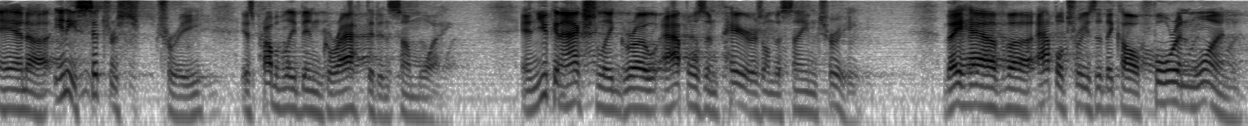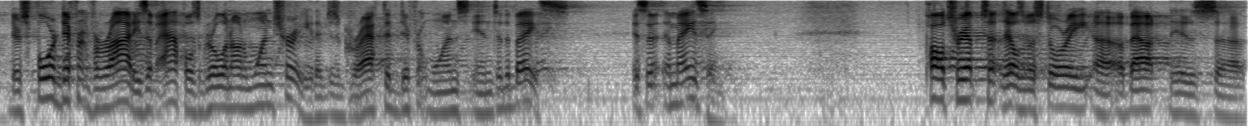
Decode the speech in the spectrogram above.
And uh, any citrus tree has probably been grafted in some way. And you can actually grow apples and pears on the same tree. They have uh, apple trees that they call four in one. There's four different varieties of apples growing on one tree. They've just grafted different ones into the base. It's amazing. Paul Tripp tells of a story uh, about his uh,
